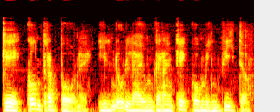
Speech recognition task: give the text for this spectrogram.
che contrappone il nulla e un granché come invito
